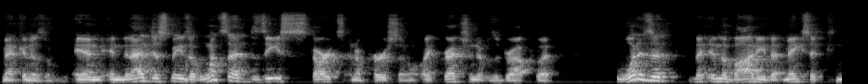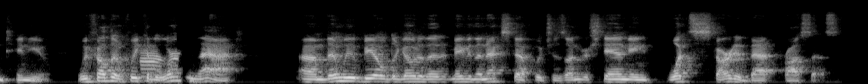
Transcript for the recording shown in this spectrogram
mechanism. And, and that just means that once that disease starts in a person, like Gretchen, it was a drop foot, what is it that in the body that makes it continue? We felt that if we could learn that, um, then we'd be able to go to the maybe the next step, which is understanding what started that process.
